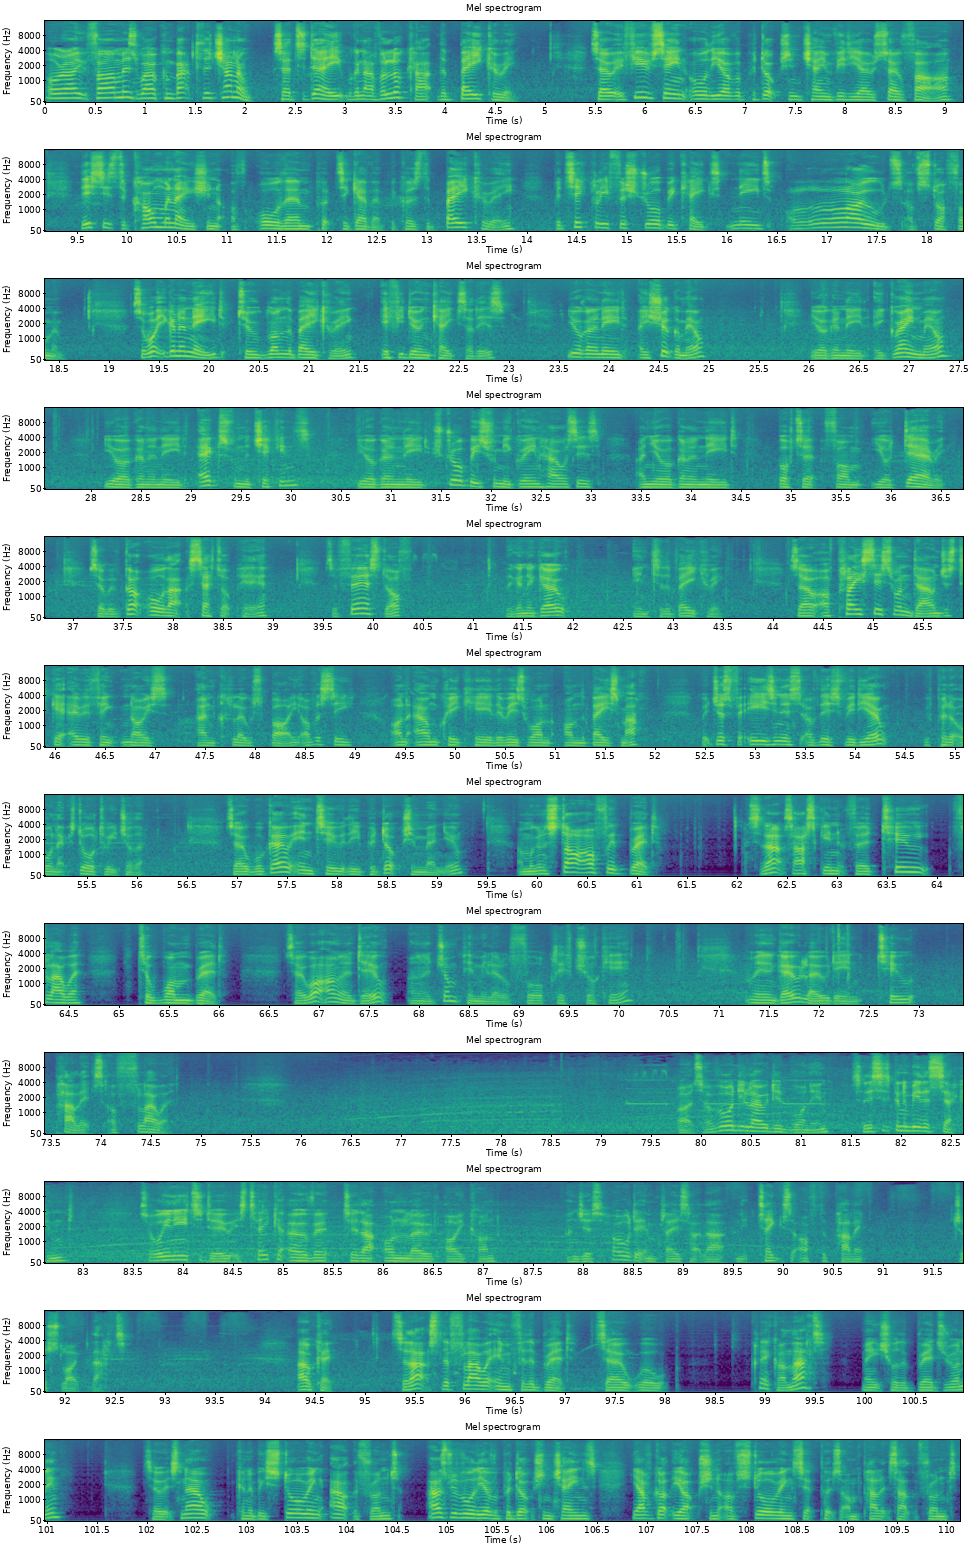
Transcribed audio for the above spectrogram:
Alright farmers, welcome back to the channel. So today we're going to have a look at the bakery. So if you've seen all the other production chain videos so far, this is the culmination of all them put together because the bakery, particularly for strawberry cakes, needs loads of stuff from them. So what you're going to need to run the bakery, if you're doing cakes that is, you're going to need a sugar mill, you're going to need a grain mill, you are going to need eggs from the chickens you are going to need strawberries from your greenhouses and you are going to need butter from your dairy. So we've got all that set up here. So first off we're going to go into the bakery. So I've placed this one down just to get everything nice and close by. Obviously on Elm Creek here there is one on the base map but just for easiness of this video we've put it all next door to each other so we'll go into the production menu and we're going to start off with bread. So that's asking for two flour to one bread. So what I'm going to do, I'm going to jump in my little forklift truck here. I'm going to go load in two pallets of flour. Alright, so I've already loaded one in. So this is going to be the second. So all you need to do is take it over to that unload icon and just hold it in place like that and it takes it off the pallet just like that. Okay, so that's the flour in for the bread. So we'll click on that, make sure the bread's running. So it's now going to be storing out the front. As with all the other production chains, you have got the option of storing so it puts it on pallets out the front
